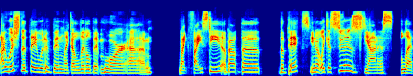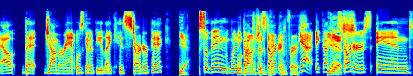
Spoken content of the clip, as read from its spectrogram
I wish that they would have been like a little bit more um like feisty about the the picks. You know, like as soon as Giannis let out that Ja Morant was gonna be like his starter pick. Yeah. So then when they LeBron got to should the have picked starters, him first. yeah, it got to the starters, and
